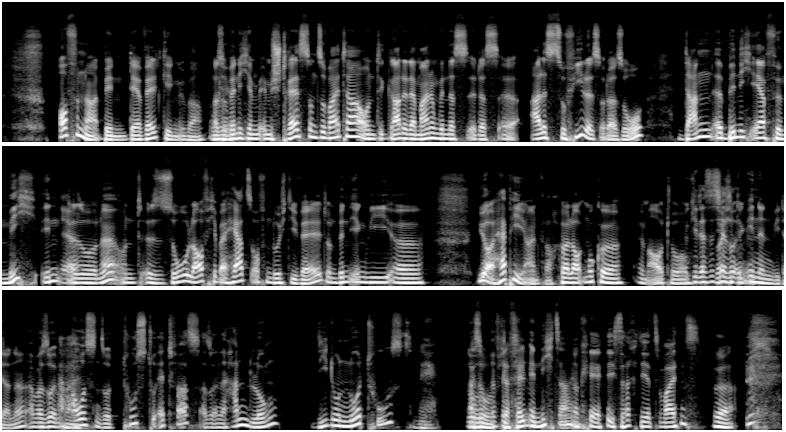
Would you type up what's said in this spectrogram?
offener bin der Welt gegenüber. Also Okay. wenn ich im, im Stress und so weiter und gerade der Meinung bin, dass, äh, dass äh, alles zu viel ist oder so, dann äh, bin ich eher für mich in, Ja. also, ne, und äh, so laufe ich aber herzoffen durch die Welt und bin irgendwie, ja, happy einfach. Hör laut Mucke im Auto. Okay, das ist ja so im Dinge. Innen wieder, ne? Aber so im Aber- Außen, so tust du etwas, also eine Handlung, die du nur tust? Nee. So also, da fällt mir nichts ein. Okay, ich sag dir jetzt meins. Ja.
